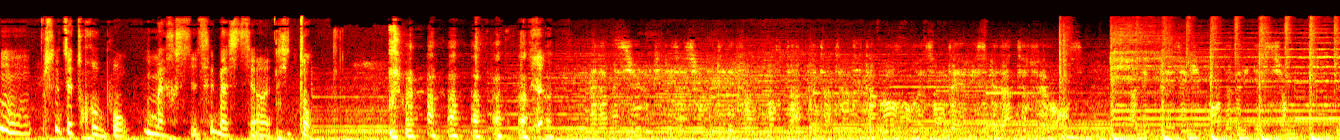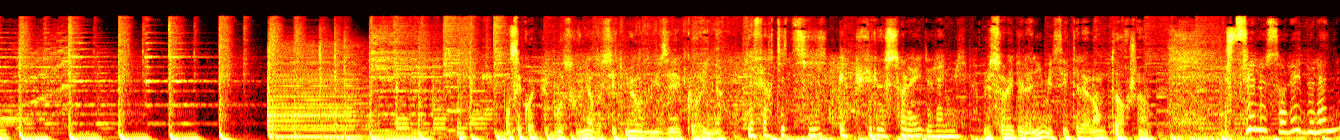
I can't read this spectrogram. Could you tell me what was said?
Mm, c'était trop bon. Merci, Sébastien l'utilisation du téléphone portable est interdite à bord en raison des risques d'interférence avec les équipements de navigation. Bon, c'est quoi le plus beau souvenir de cette nuit au musée, Corinne Nefertiti et puis le soleil de la nuit. Le soleil de la nuit, mais c'était la lampe torche. Hein. C'est le soleil de la nuit,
